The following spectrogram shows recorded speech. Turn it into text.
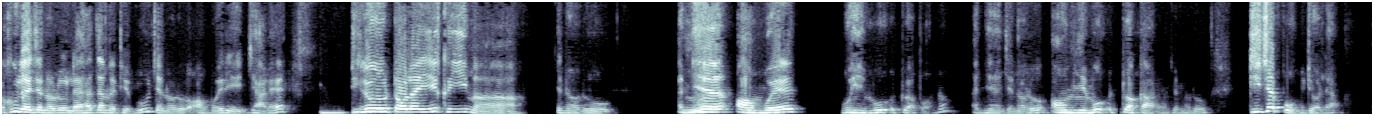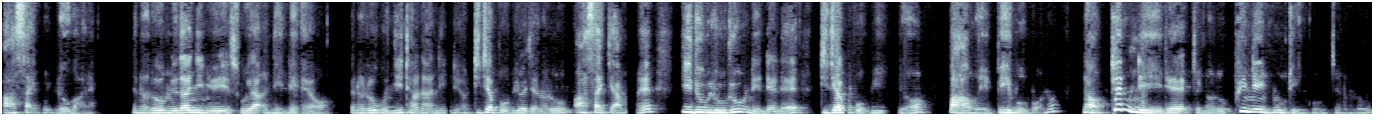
အခုလည်းကျွန်တော်တို့လက်ဟတ်သက်မဖြစ်ဘူးကျွန်တော်တို့အောင်ပွဲတွေရတယ်ဒီလိုတော်လန်ရေးခရီးမှာကျွန်တော်တို့အမြန်အောင်ပွဲ ဝင်မှုအတွက်ပေါ့နော်အမြန်ကျွန်တော်တို့အောင်မြင်မှုအတွက်ကတော့ကျွန်တော်တို့ဒီချက်ပို့ပြီးတော့လည်းအားစိုက်ဖို့လိုပါတယ်ကျွန်တော်တို့မြို့သားညီညွတ်ရေးအစိုးရအနေနဲ့ရောကျွန်တော်တို့ဝန်ကြီးဌာနအနေနဲ့ရောဒီချက်ပို့ပြီးတော့ကျွန်တော်တို့အားစိုက်ကြမယ်ပြည်သူလူထုအနေနဲ့လည်းဒီချက်ပို့ပြီးတော့ပါဝင်ပေးဖို့ပေါ့နော်နောက်ဖြစ်နေတဲ့ကျွန်တော်တို့ဖိနှိပ်မှုတွေကိုကျွန်တော်တို့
